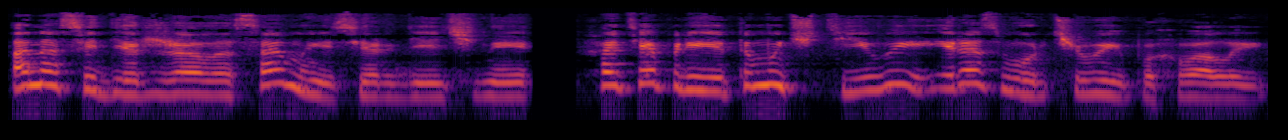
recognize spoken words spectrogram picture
Она содержала самые сердечные, хотя при этом учтивые и разборчивые похвалы.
